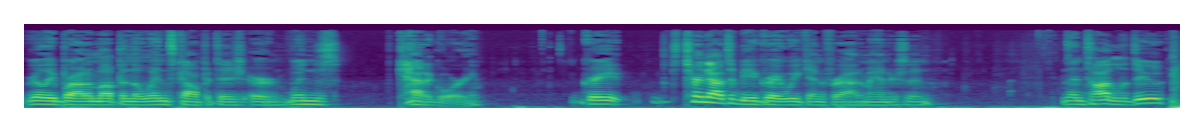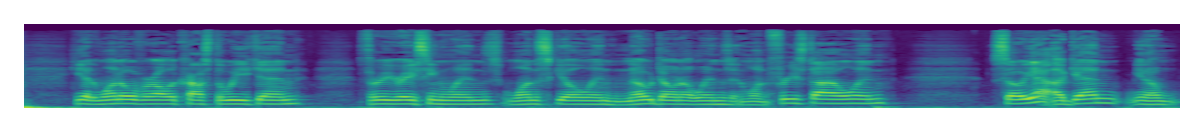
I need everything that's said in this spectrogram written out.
really brought him up in the wins competition or wins category. Great, turned out to be a great weekend for Adam Anderson. And then Todd LeDuc, he had one overall across the weekend, three racing wins, one skill win, no donut wins, and one freestyle win. So yeah, again, you know,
